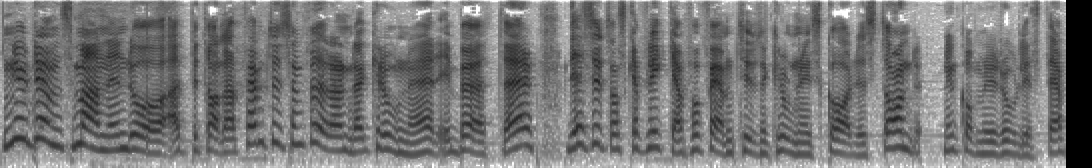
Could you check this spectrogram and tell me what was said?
Nu döms mannen då att betala 5 400 kronor i böter. Dessutom ska flickan få 5 000 kronor i skadestånd. Nu kommer det roligaste.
